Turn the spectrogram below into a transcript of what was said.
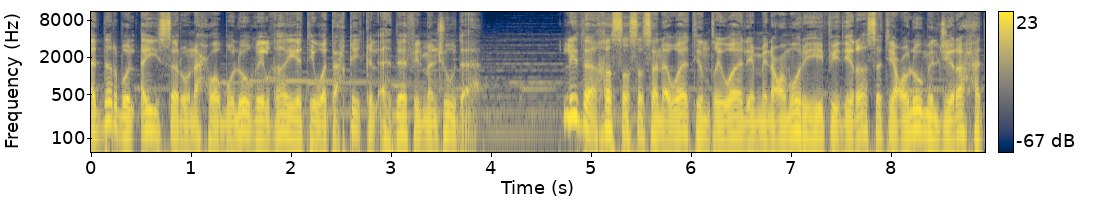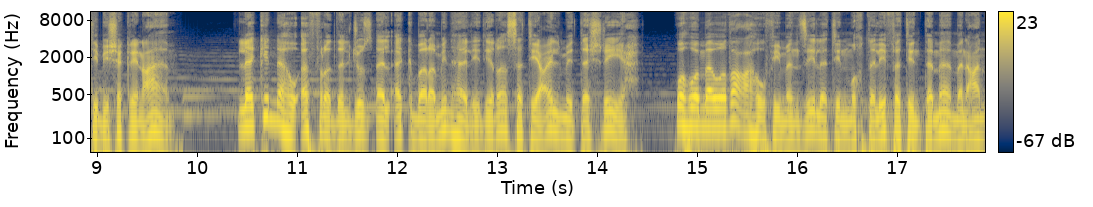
الدرب الأيسر نحو بلوغ الغاية وتحقيق الأهداف المنشودة. لذا خصص سنوات طوال من عمره في دراسة علوم الجراحة بشكل عام، لكنه أفرد الجزء الأكبر منها لدراسة علم التشريح، وهو ما وضعه في منزلة مختلفة تماما عن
